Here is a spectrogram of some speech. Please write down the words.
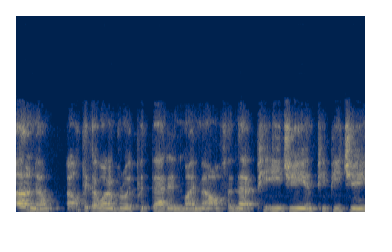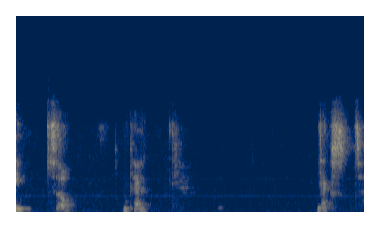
I don't know. I don't think I want to really put that in my mouth and that PEG and PPG. So, okay. Next.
